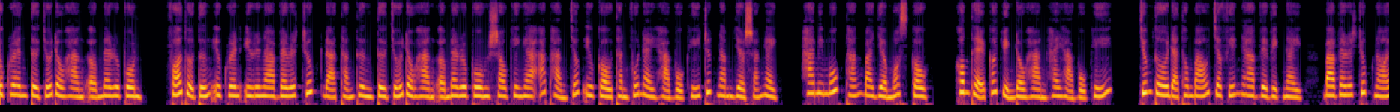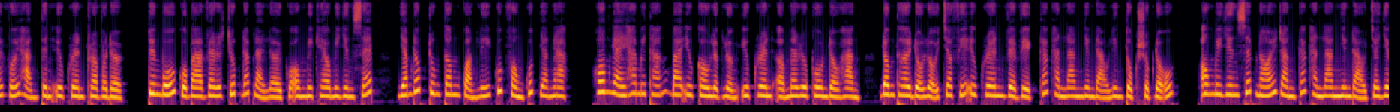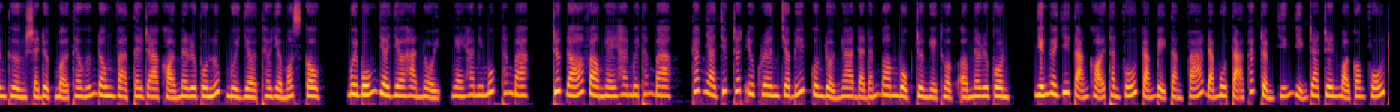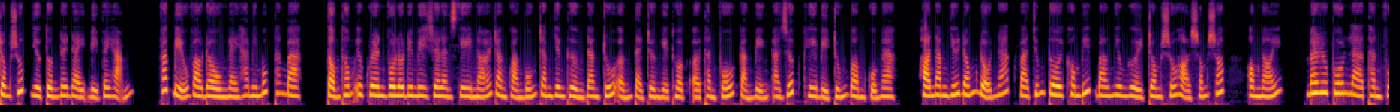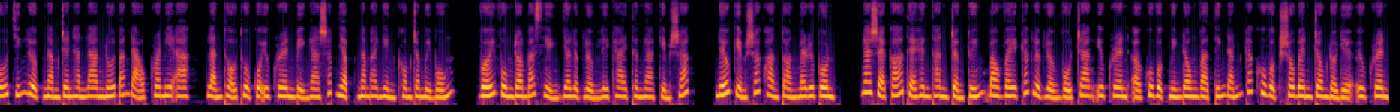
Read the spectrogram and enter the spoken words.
Ukraine từ chối đầu hàng ở Mariupol. Phó Thủ tướng Ukraine Irina Vereshchuk đã thẳng thừng từ chối đầu hàng ở Mariupol sau khi Nga áp hạn chót yêu cầu thành phố này hạ vũ khí trước 5 giờ sáng ngày 21 tháng 3 giờ Moscow. Không thể có chuyện đầu hàng hay hạ vũ khí. Chúng tôi đã thông báo cho phía Nga về việc này, bà Vereshchuk nói với hãng tin Ukraine Traveler. Tuyên bố của bà Vereshchuk đáp lại lời của ông Mikhail Mizintsev, Giám đốc Trung tâm Quản lý Quốc phòng Quốc gia Nga. Hôm ngày 20 tháng 3 yêu cầu lực lượng Ukraine ở Mariupol đầu hàng, đồng thời đổ lỗi cho phía Ukraine về việc các hành lang nhân đạo liên tục sụp đổ. Ông Mizintsev nói rằng các hành lang nhân đạo cho dân thường sẽ được mở theo hướng đông và tây ra khỏi Mariupol lúc 10 giờ theo giờ Moscow, 14 giờ giờ Hà Nội, ngày 21 tháng 3. Trước đó vào ngày 20 tháng 3, các nhà chức trách Ukraine cho biết quân đội Nga đã đánh bom một trường nghệ thuật ở Mariupol. Những người di tản khỏi thành phố cảng bị tàn phá đã mô tả các trận chiến diễn ra trên mọi con phố trong suốt nhiều tuần nơi này bị vây hãm. Phát biểu vào đầu ngày 21 tháng 3, Tổng thống Ukraine Volodymyr Zelensky nói rằng khoảng 400 dân thường đang trú ẩn tại trường nghệ thuật ở thành phố cảng biển Azov khi bị trúng bom của Nga. Họ nằm dưới đống đổ nát và chúng tôi không biết bao nhiêu người trong số họ sống sót, ông nói. Mariupol là thành phố chiến lược nằm trên hành lang nối bán đảo Crimea, lãnh thổ thuộc của Ukraine bị Nga sáp nhập năm 2014, với vùng Donbass hiện do lực lượng ly khai thân Nga kiểm soát. Nếu kiểm soát hoàn toàn Mariupol, Nga sẽ có thể hình thành trận tuyến bao vây các lực lượng vũ trang Ukraine ở khu vực miền đông và tiến đánh các khu vực sâu bên trong nội địa Ukraine.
